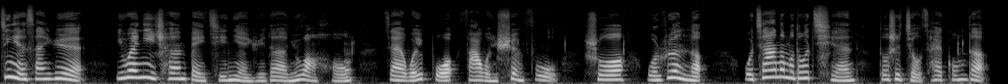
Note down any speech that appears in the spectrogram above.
今年三月，一位昵称“北极鲶鱼”的女网红在微博发文炫富，说：“我润了，我家那么多钱都是韭菜供的，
